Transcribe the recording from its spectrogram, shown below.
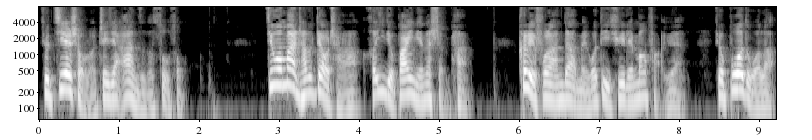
就接手了这件案子的诉讼。经过漫长的调查和一九八一年的审判，克利夫兰的美国地区联邦法院就剥夺了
